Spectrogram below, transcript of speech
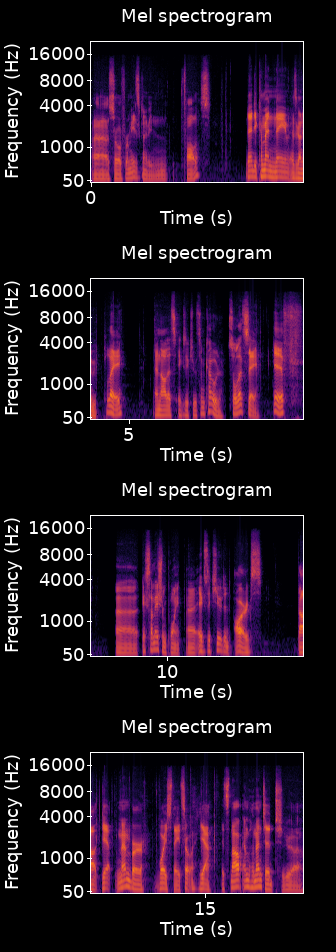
Uh, so for me, it's going to be false. Then the command name is going to be play. And now let's execute some code. So let's say if uh, exclamation point uh, executed args dot get member voice state. So yeah, it's now implemented to uh,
